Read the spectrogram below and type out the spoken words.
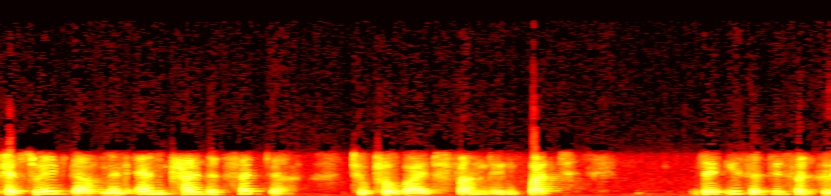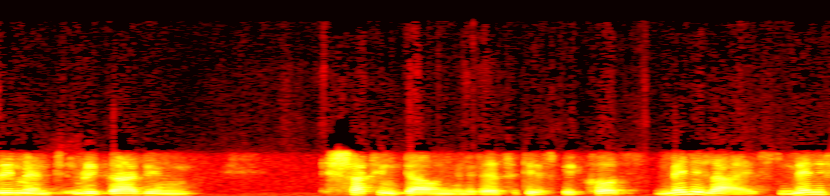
persuade government and private sector to provide funding. But there is a disagreement regarding shutting down universities because many lives, many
